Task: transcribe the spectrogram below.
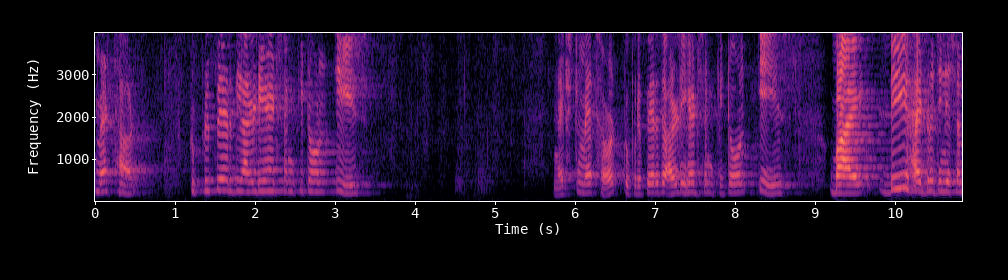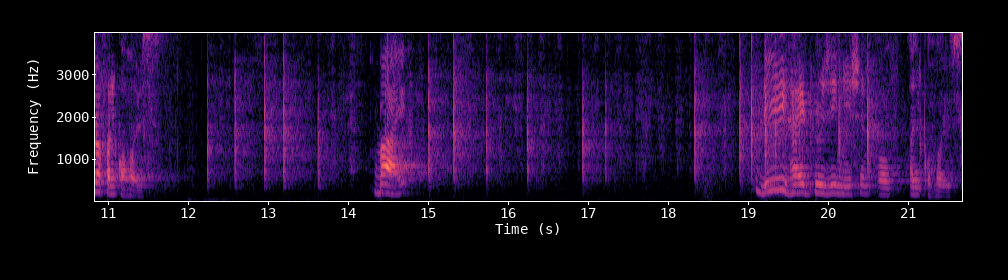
method to prepare the aldehydes and ketone is next method to prepare the aldehydes and ketone is by dehydrogenation of alcohols by dehydrogenation of alcohols.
